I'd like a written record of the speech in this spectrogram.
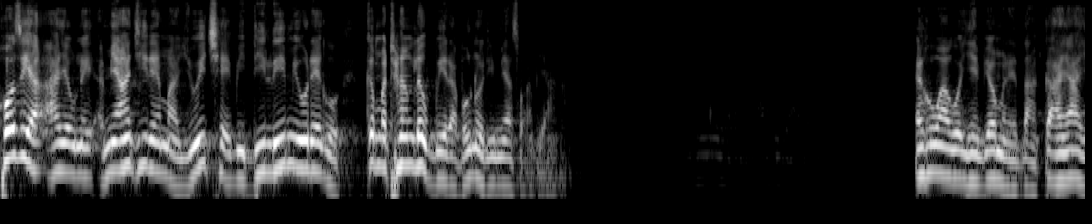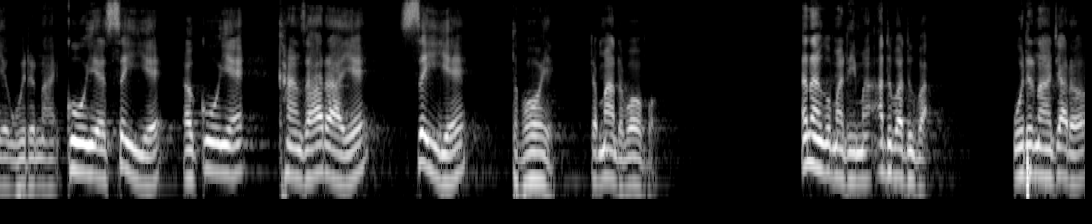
ဟောစရာအာယုန်တွေအများကြီးထဲမှာရွေးချယ်ပြီးဒီလေးမျိုးတွေကိုကမ္မထမ်းလုပ်ပေးတာဘုန်းတော်ကြီးမြတ်စွာဘုရားအခုကကိုရင်ပြောမနေတာကာယရဲ့ဝေဒနာကိုယ်ရဲ့စိတ်ရဲ့ကိုယ်ရဲ့ခံစားတာရဲ့စိတ်ရဲ့သဘောရဲ့ဓမ္မသဘောပေါ့အဲ့ဒါကိုမှဒီမှာအတုပတုပ ဝေဒနာကြတော့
